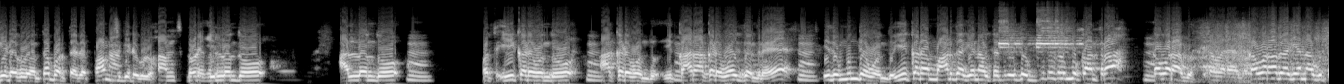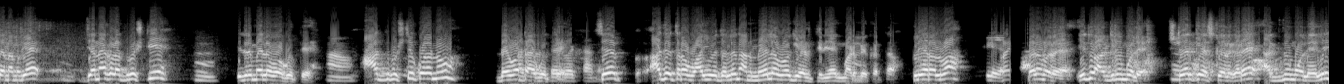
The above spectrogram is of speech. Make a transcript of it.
ಗಿಡಗಳು ಅಂತ ಬರ್ತಾ ಇದೆ ಪಾಮ್ಸ್ ಗಿಡಗಳು. ನೋಡಿ ಇಲ್ಲೊಂದು ಅಲ್ಲೊಂದು ಮತ್ತೆ ಈ ಕಡೆ ಒಂದು ಆ ಕಡೆ ಒಂದು. ಈ ಕಾರ ಆ ಕಡೆ ಹೋಯ್ತಂದ್ರೆ ಇದು ಮುಂದೆ ಒಂದು. ಈ ಕಡೆ ಮಾಡಿದಾಗ ಏನಾಗುತ್ತೆ ಇದು ಗಿಡಗಳ ಮುಖಾಂತರ ಕವರ್ ಆಗುತ್ತೆ. ಕವರ್ ಆದಾಗ ಏನಾಗುತ್ತೆ ನಮ್ಗೆ? ಜನಗಳ ದೃಷ್ಟಿ ಇದ್ರ ಮೇಲೆ ಹೋಗುತ್ತೆ. ಆ ದೃಷ್ಟಿ ಕೂಡ ಡೈವರ್ಟ್ ಆಗುತ್ತೆ. ಸೇಫ್. ಸೇಮ್ ಅದೇ ತರ ವಾಯುವ್ಯದಲ್ಲಿ ನಾನು ಮೇಲೆ ಹೋಗಿ ಹೇಳ್ತೀನಿ ಹೇಗ್ ಮಾಡ್ಬೇಕಂತ. ಕ್ಲಿಯರ್ ಅಲ್ವಾ? ಬರೋಬರೆ ಇದು ಅಗ್ನಿಮೂಲೆ. ಸ್ಟೇರ್ ಕೇಸ್ ಕೆಳಗಡೆ ಅಗ್ನಿಮೂಲೆಯಲ್ಲಿ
